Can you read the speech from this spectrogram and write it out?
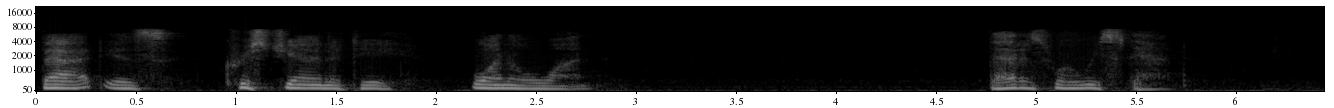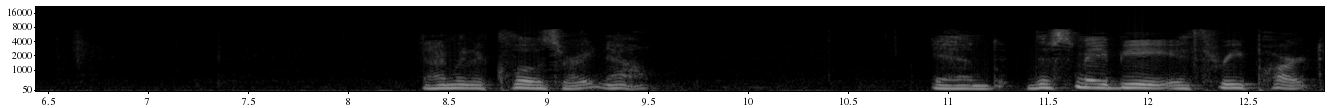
That is Christianity 101. That is where we stand. And I'm going to close right now. And this may be a three part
